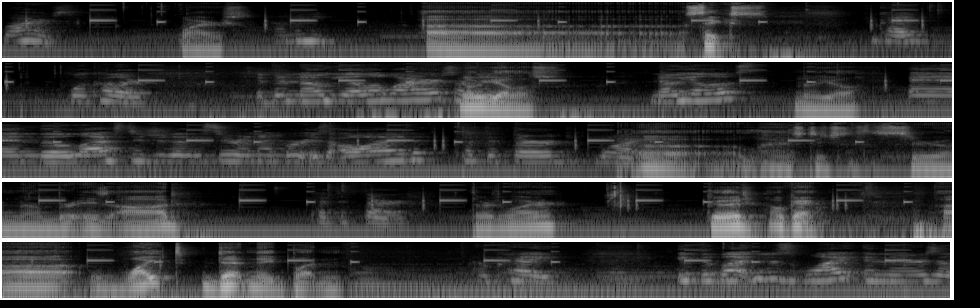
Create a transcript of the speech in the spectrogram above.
Wires. Wires. How many? Uh, six. Okay. What color? If there are no yellow wires. No there- yellows. No yellows. No yellow. And the last digit of the serial number is odd. Cut the third wire. Uh, last digit of the serial number is odd. Cut the third. Third wire. Good. Okay. Uh, white detonate button. Okay. If the button is white and there is a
